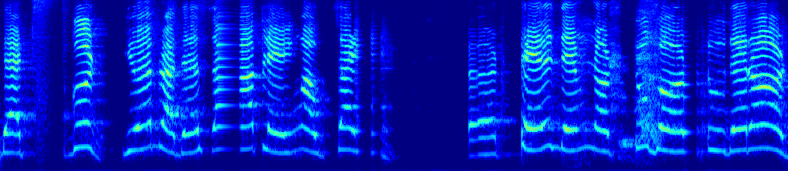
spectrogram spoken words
That's good. Your brothers are playing outside. Uh, tell them not to go to the road.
